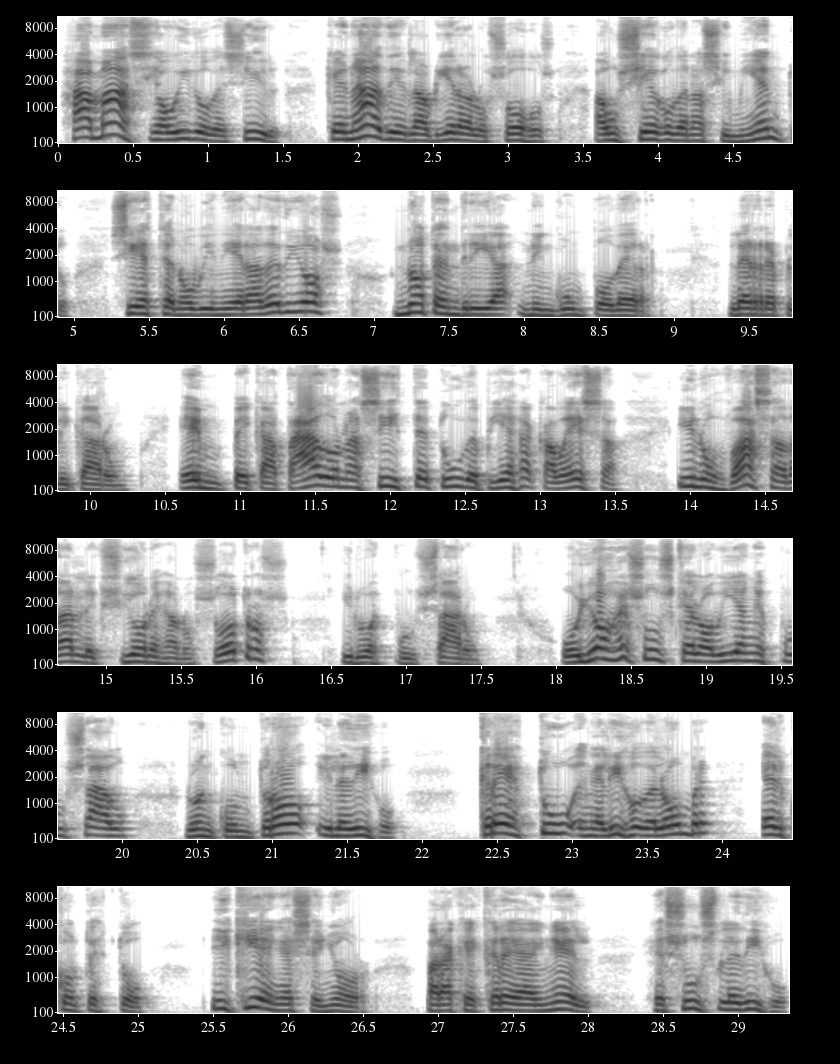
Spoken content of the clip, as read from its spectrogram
Jamás se ha oído decir que nadie le abriera los ojos a un ciego de nacimiento. Si éste no viniera de Dios, no tendría ningún poder. Le replicaron, empecatado naciste tú de pies a cabeza y nos vas a dar lecciones a nosotros. Y lo expulsaron. Oyó Jesús que lo habían expulsado, lo encontró y le dijo, ¿crees tú en el Hijo del Hombre? Él contestó, ¿y quién es Señor para que crea en él? Jesús le dijo,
